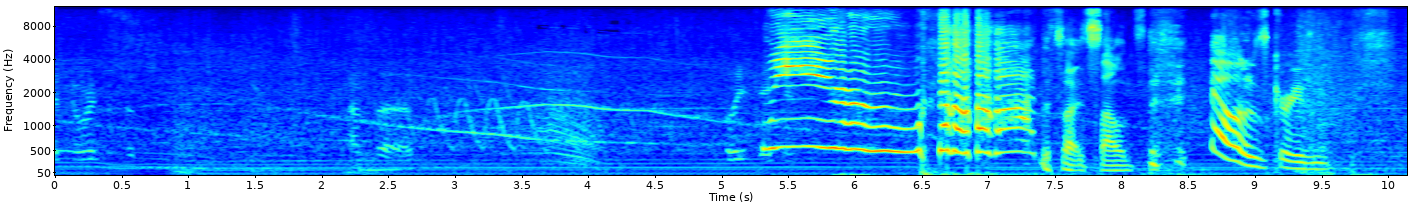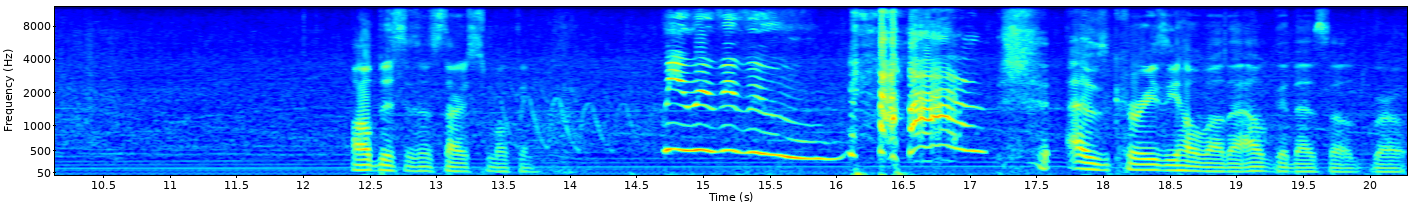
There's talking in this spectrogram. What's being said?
of the of the, of the Wee That's how it sounds. that was crazy. All hope this doesn't start smoking. Wee wee wee wee. that was crazy. How well that? How good that sounds, bro.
